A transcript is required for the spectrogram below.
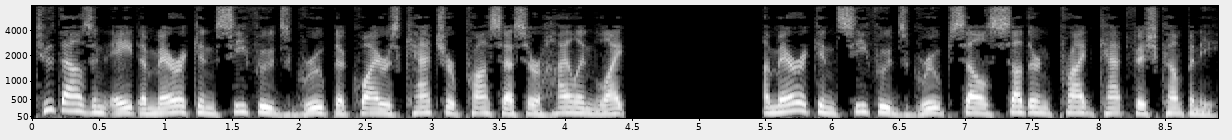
2008 American Seafoods Group acquires catcher processor Highland Light. American Seafoods Group sells Southern Pride Catfish Company.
